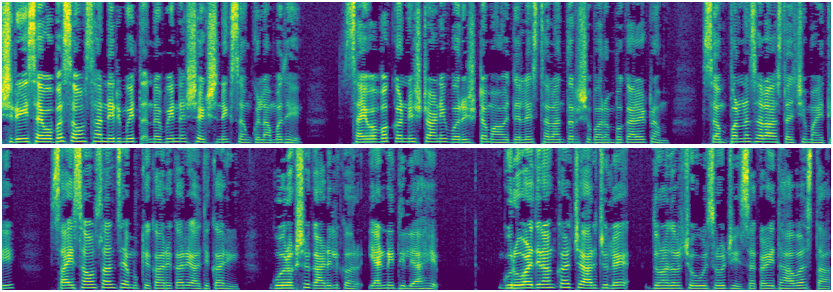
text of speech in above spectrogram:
श्री साईबाबा संस्था निर्मित नवीन शैक्षणिक संकुलामध्ये साईबाबा कनिष्ठ आणि वरिष्ठ महाविद्यालय स्थलांतर शुभारंभ कार्यक्रम संपन्न झाला असल्याची माहिती साई संस्थांचे मुख्य कार्यकारी अधिकारी गोरक्ष गाडीलकर यांनी दिली आहे. गुरुवार दिनांक चार जुलै दोन हजार चोवीस रोजी सकाळी दहा वाजता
